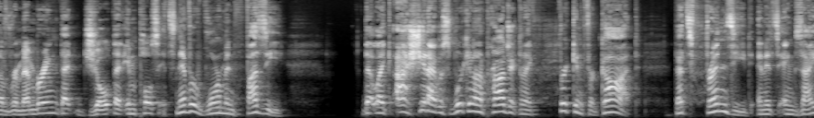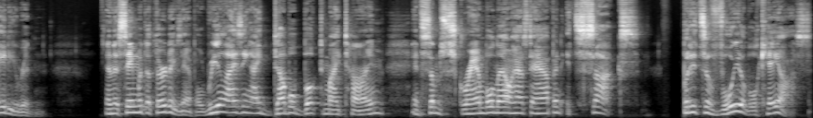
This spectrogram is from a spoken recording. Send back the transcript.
of remembering, that jolt, that impulse, it's never warm and fuzzy. That like, ah, shit, I was working on a project and I freaking forgot. That's frenzied and it's anxiety ridden. And the same with the third example, realizing I double booked my time and some scramble now has to happen. It sucks, but it's avoidable chaos.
